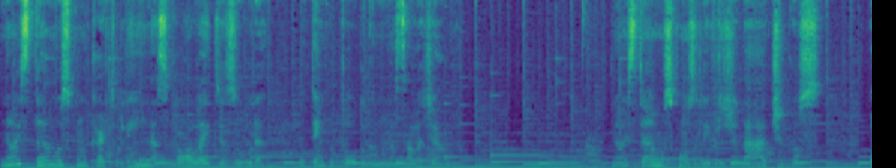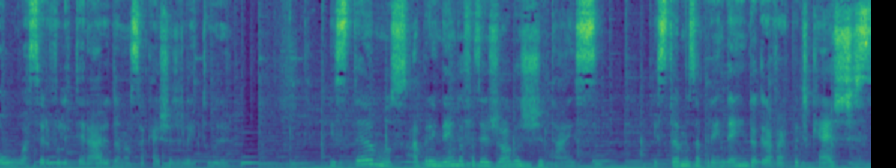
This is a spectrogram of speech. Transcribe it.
Não estamos com cartolinas, cola e tesoura o tempo todo, como na sala de aula estamos com os livros didáticos ou o acervo literário da nossa caixa de leitura. Estamos aprendendo a fazer jogos digitais. Estamos aprendendo a gravar podcasts.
